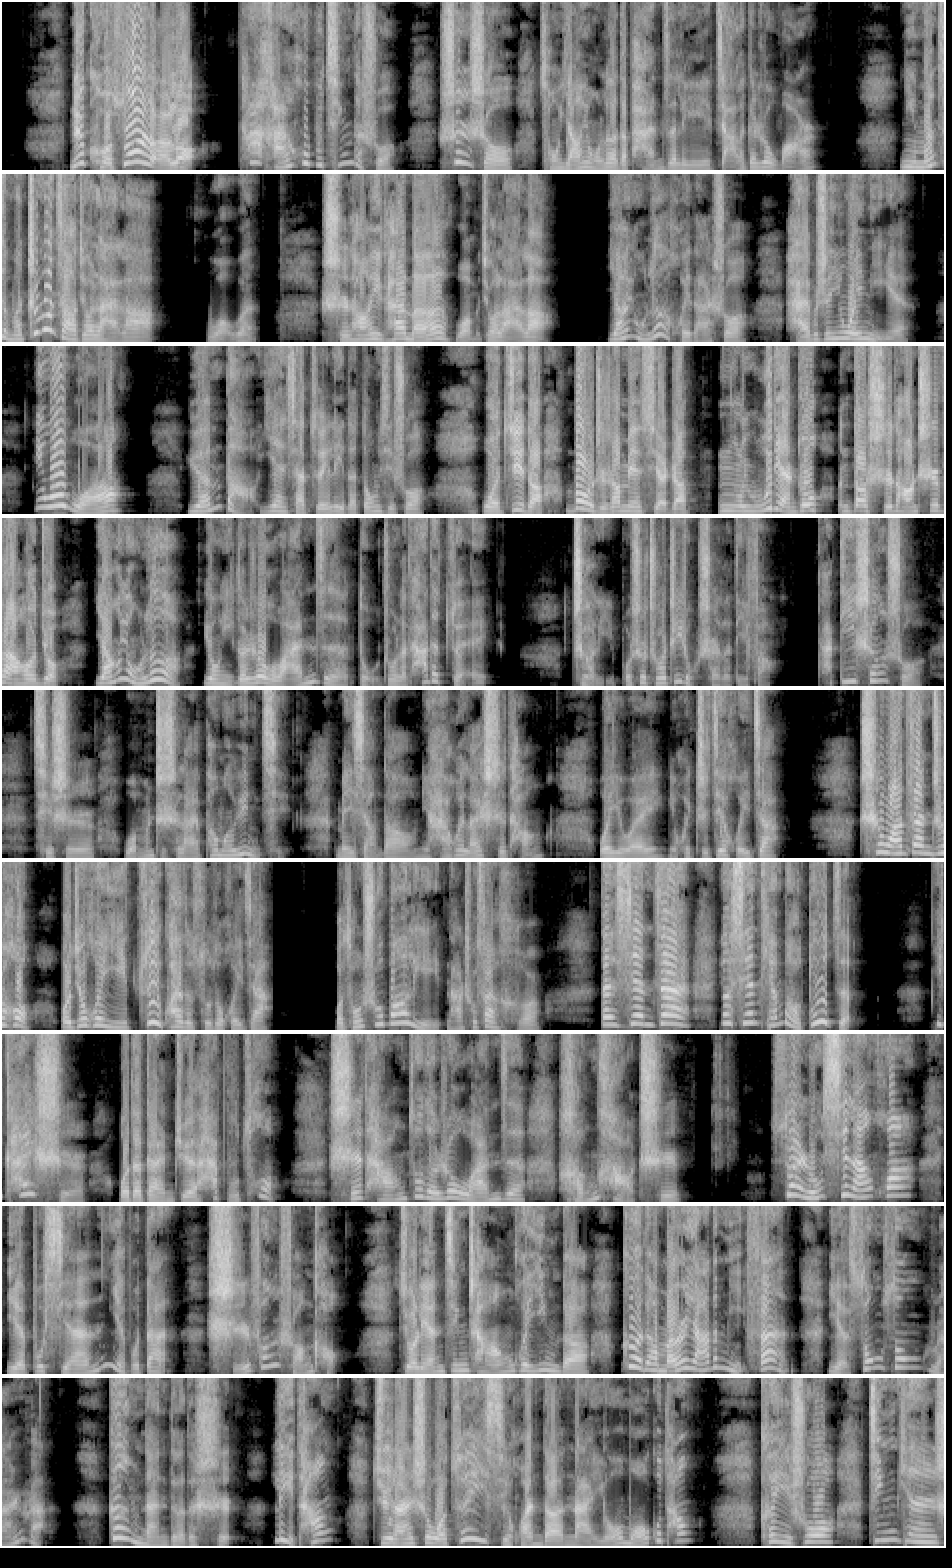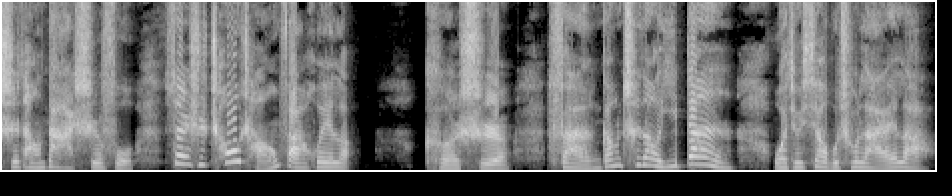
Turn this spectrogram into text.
你可算来了，他含糊不清地说，顺手从杨永乐的盘子里夹了个肉丸儿。你们怎么这么早就来了？我问。食堂一开门，我们就来了。杨永乐回答说：“还不是因为你，因为我。”元宝咽下嘴里的东西说。我记得报纸上面写着，嗯，五点钟到食堂吃饭后就。杨永乐用一个肉丸子堵住了他的嘴。这里不是说这种事儿的地方，他低声说：“其实我们只是来碰碰运气，没想到你还会来食堂。我以为你会直接回家。吃完饭之后，我就会以最快的速度回家。”我从书包里拿出饭盒。但现在要先填饱肚子。一开始我的感觉还不错，食堂做的肉丸子很好吃，蒜蓉西兰花也不咸也不淡，十分爽口。就连经常会硬的硌掉门牙的米饭也松松软软。更难得的是，例汤居然是我最喜欢的奶油蘑菇汤。可以说，今天食堂大师傅算是超常发挥了。可是饭刚吃到一半，我就笑不出来了。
